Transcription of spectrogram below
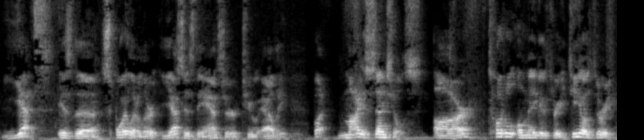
Yes is the spoiler alert. Yes is the answer to Allie. But my essentials are total omega-3, TO3.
